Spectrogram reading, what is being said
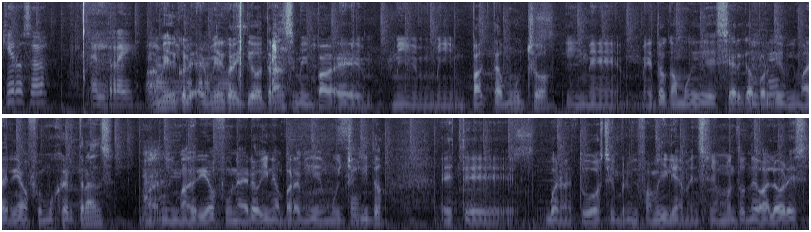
quiero ser el rey. A mí el, colectivo trans eh, me, impacta mucho y me, toca muy de cerca porque mi madrina fue mujer trans, mi madrina fue una heroína para mí muy chiquito. Este, bueno, estuvo siempre mi familia, me enseñó un montón de valores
